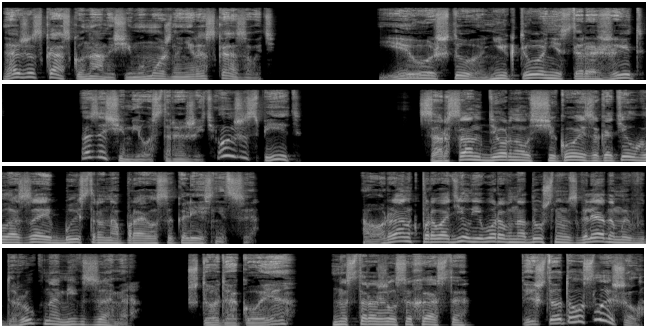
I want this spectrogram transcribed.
Даже сказку на ночь ему можно не рассказывать. «Его что, никто не сторожит?» «А зачем его сторожить? Он же спит». Сарсан дернул щекой, закатил глаза и быстро направился к лестнице. Ауранг проводил его равнодушным взглядом и вдруг на миг замер. «Что такое?» — насторожился Хаста. «Ты что-то услышал?»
